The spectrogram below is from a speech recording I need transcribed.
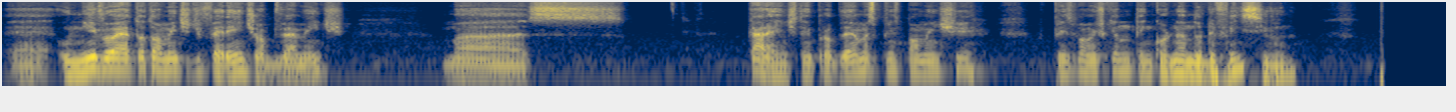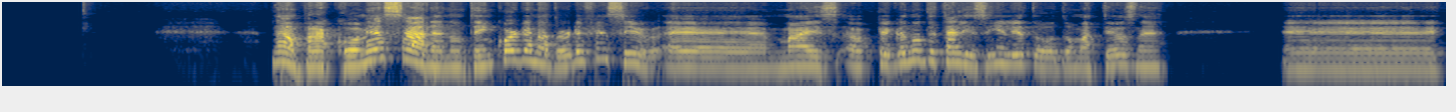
É, o nível é totalmente diferente, obviamente, mas. Cara, a gente tem problemas, principalmente, principalmente porque não tem coordenador defensivo, né? Não, para começar, né? Não tem coordenador defensivo. É, mas pegando um detalhezinho ali do, do Matheus, né? É,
